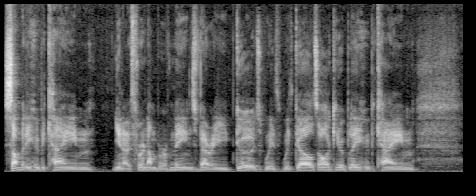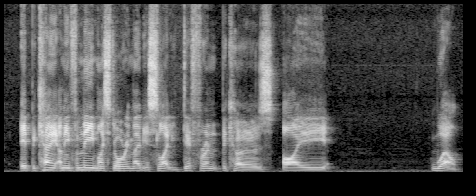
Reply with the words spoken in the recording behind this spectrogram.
somebody who became, you know, through a number of means, very good with with girls, arguably, who became. It became. I mean, for me, my story maybe is slightly different because I. Well,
